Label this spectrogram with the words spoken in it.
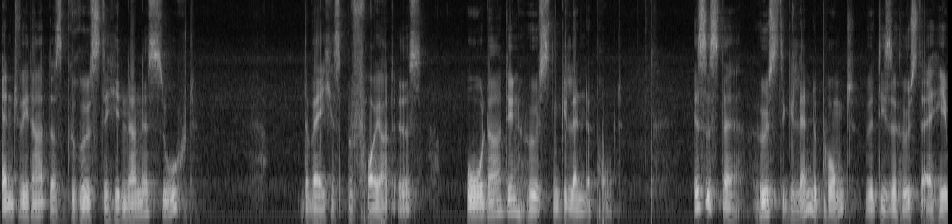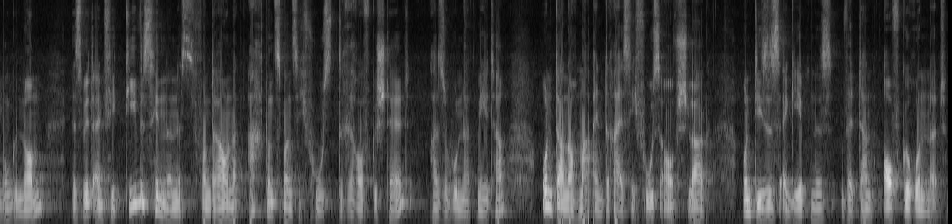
entweder das größte Hindernis sucht, welches befeuert ist, oder den höchsten Geländepunkt. Ist es der höchste Geländepunkt, wird diese höchste Erhebung genommen. Es wird ein fiktives Hindernis von 328 Fuß draufgestellt, also 100 Meter, und dann nochmal ein 30 Fuß Aufschlag und dieses Ergebnis wird dann aufgerundet.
